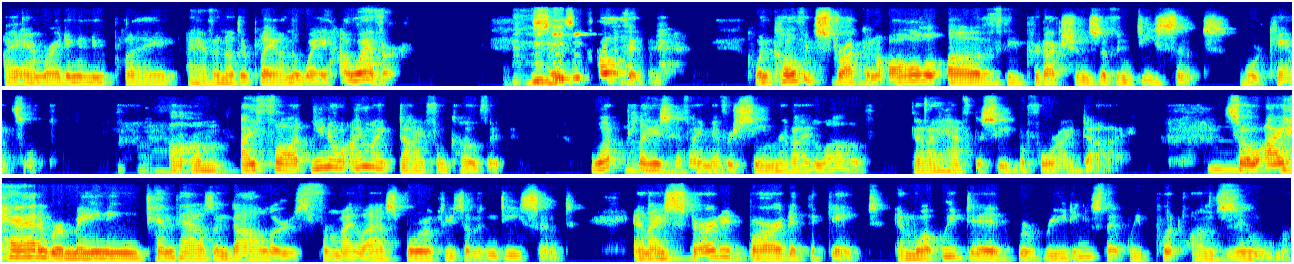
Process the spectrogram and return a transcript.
I am writing a new play. I have another play on the way. However, since COVID, when COVID struck and all of the productions of Indecent were canceled, um, I thought, you know, I might die from COVID. What plays mm. have I never seen that I love that I have to see before I die? So I mm. had a remaining $10,000 from my last royalties of Indecent. And I mm. started Bard at the Gate. And what we did were readings that we put on Zoom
